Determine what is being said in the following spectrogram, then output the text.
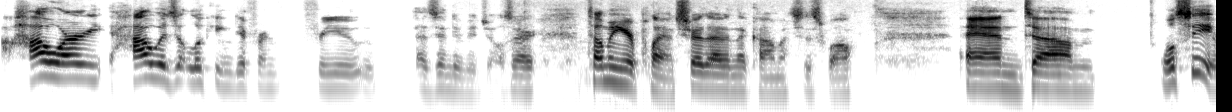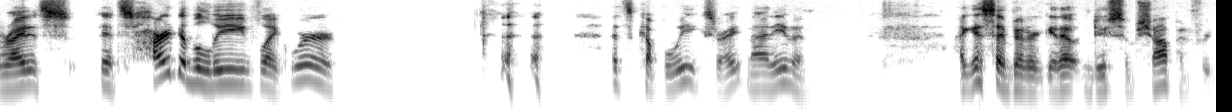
how are how is it looking different for you as individuals? Or tell me your plans. Share that in the comments as well. And um, we'll see. Right? It's it's hard to believe. Like we're that's a couple weeks, right? Not even. I guess I better get out and do some shopping for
